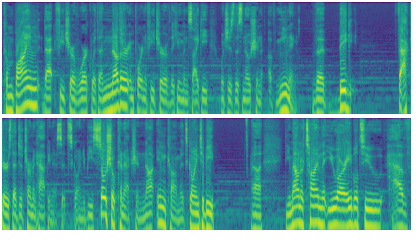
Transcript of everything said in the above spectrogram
combine that feature of work with another important feature of the human psyche, which is this notion of meaning. The big factors that determine happiness. It's going to be social connection, not income. It's going to be uh, the amount of time that you are able to have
